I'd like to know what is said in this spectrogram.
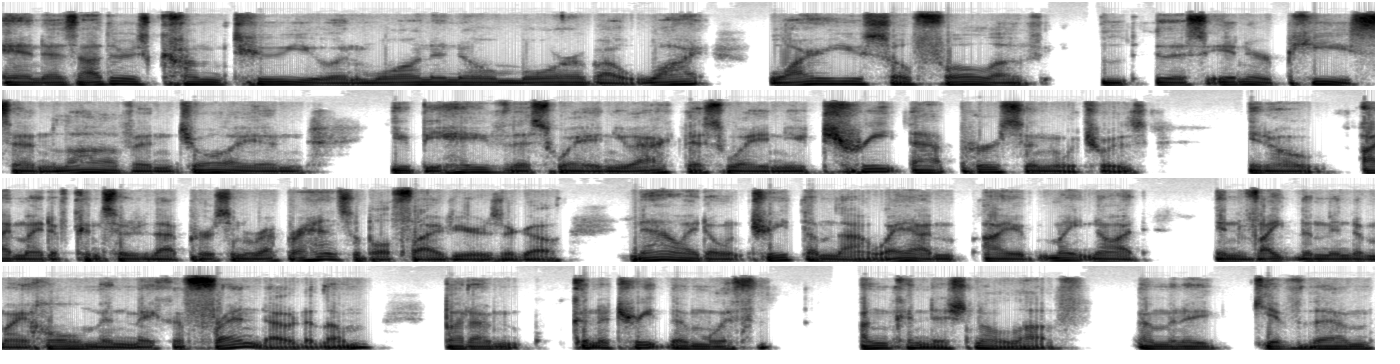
and as others come to you and want to know more about why, why are you so full of this inner peace and love and joy and you behave this way and you act this way and you treat that person, which was, you know, I might have considered that person reprehensible five years ago. Mm-hmm. Now I don't treat them that way. I'm, I might not invite them into my home and make a friend out of them, but I'm going to treat them with unconditional love. I'm going to give them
